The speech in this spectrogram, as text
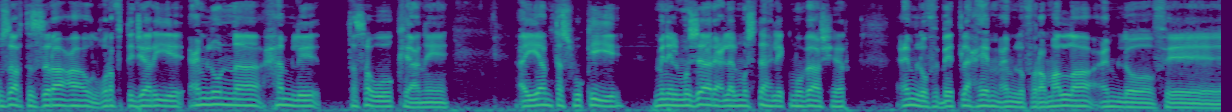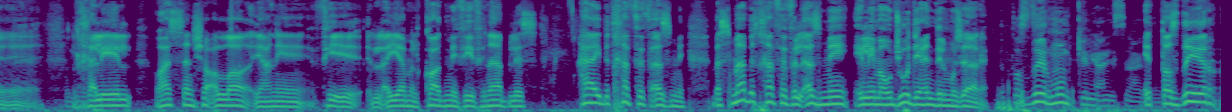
وزارة الزراعة والغرف التجارية عملوا لنا حملة تسوق يعني أيام تسويقية من المزارع للمستهلك مباشر. عملوا في بيت لحم عملوا في رام الله عملوا في الخليل. وهسه إن شاء الله يعني في الأيام القادمة في في نابلس هاي بتخفف أزمة. بس ما بتخفف الأزمة اللي موجودة عند المزارع. التصدير ممكن يعني يساعد. التصدير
